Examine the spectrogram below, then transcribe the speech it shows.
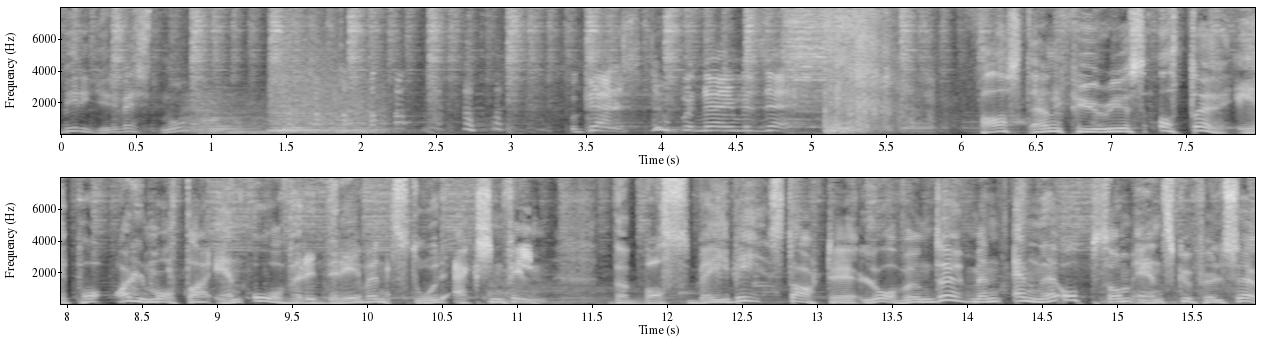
Birger Vestmo. Fast and Furious 8 er på all måte en overdrevent stor actionfilm. The Boss Baby starter lovende, men ender opp som en skuffelse.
